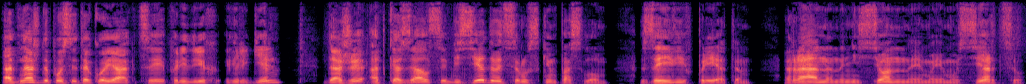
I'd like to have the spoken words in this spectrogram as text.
Однажды после такой акции Фридрих Вильгельм даже отказался беседовать с русским послом, заявив при этом, рана, нанесенная моему сердцу,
